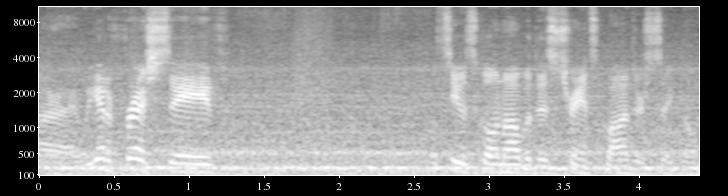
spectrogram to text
Alright, we got a fresh save. Let's see what's going on with this transponder signal.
